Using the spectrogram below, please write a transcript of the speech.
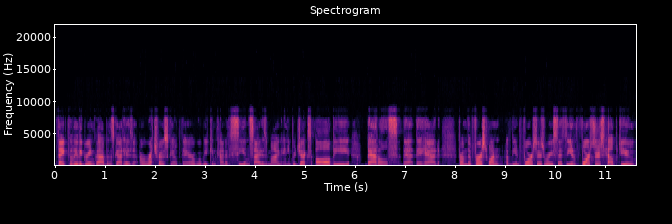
thankfully the Green Goblin's got his a retroscope there where we can kind of see inside his mind, and he projects all the battles that they had from the first one of the Enforcers, where he says, The Enforcers helped you.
